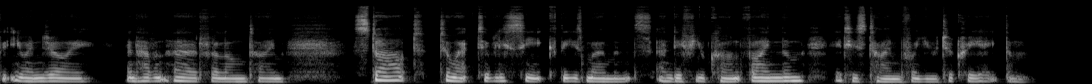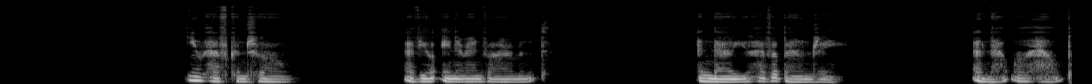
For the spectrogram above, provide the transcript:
that you enjoy and haven't heard for a long time. Start to actively seek these moments, and if you can't find them, it is time for you to create them. You have control of your inner environment. And now you have a boundary, and that will help.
